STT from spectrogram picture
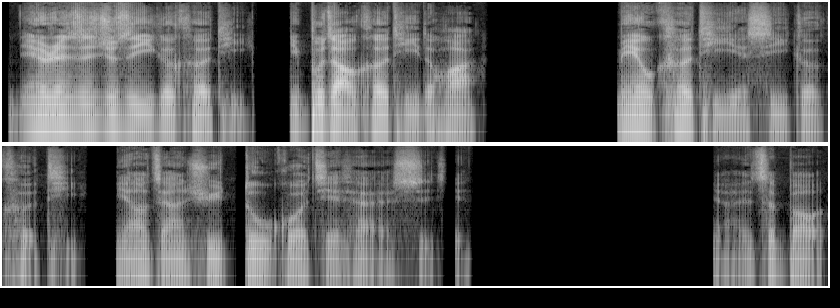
你的人生就是一个课题。你不找课题的话，没有课题也是一个课题。你要怎样去度过接下来的时间？Yeah, it's about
